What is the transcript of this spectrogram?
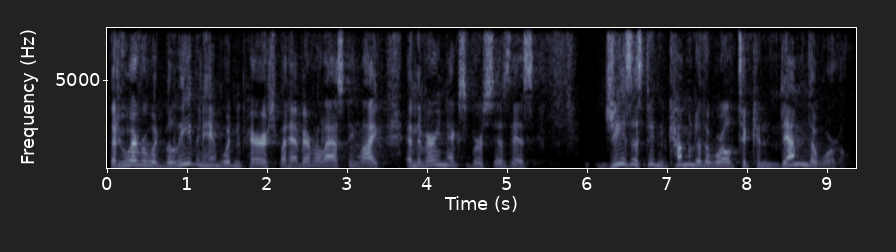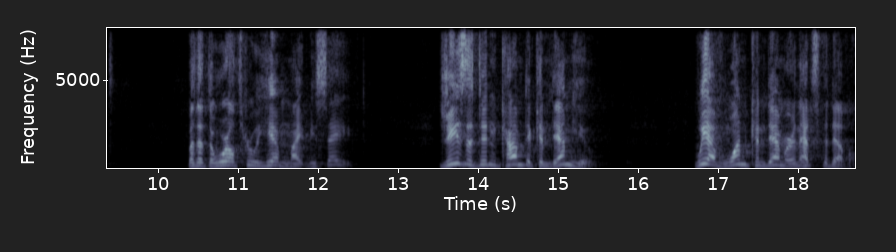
that whoever would believe in him wouldn't perish but have everlasting life. And the very next verse says this Jesus didn't come into the world to condemn the world, but that the world through him might be saved. Jesus didn't come to condemn you. We have one condemner, and that's the devil.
